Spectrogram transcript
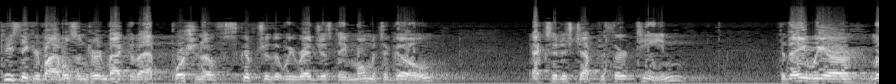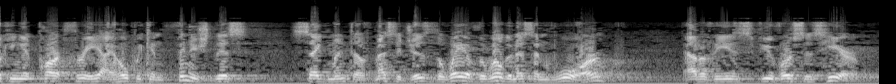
Please take your Bibles and turn back to that portion of Scripture that we read just a moment ago, Exodus chapter 13. Today we are looking at part three. I hope we can finish this segment of messages, the way of the wilderness and war, out of these few verses here.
